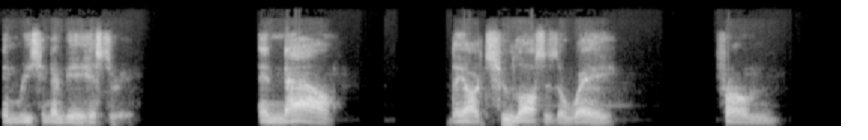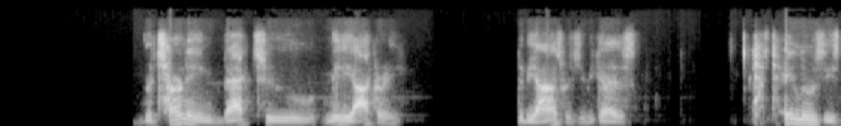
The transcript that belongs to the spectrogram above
in recent NBA history. And now they are two losses away from returning back to mediocrity, to be honest with you, because if they lose these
